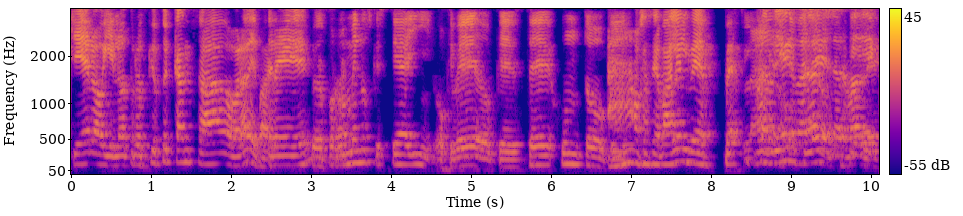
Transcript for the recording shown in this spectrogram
quiero, y el otro es que estoy cansado, ahora de Exacto. tres. Pero por lo menos que esté ahí, o que ve, o que esté junto. o que- Ah, o sea, se vale el ver. Pero Claro, también, se vale claro, se vale. que,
